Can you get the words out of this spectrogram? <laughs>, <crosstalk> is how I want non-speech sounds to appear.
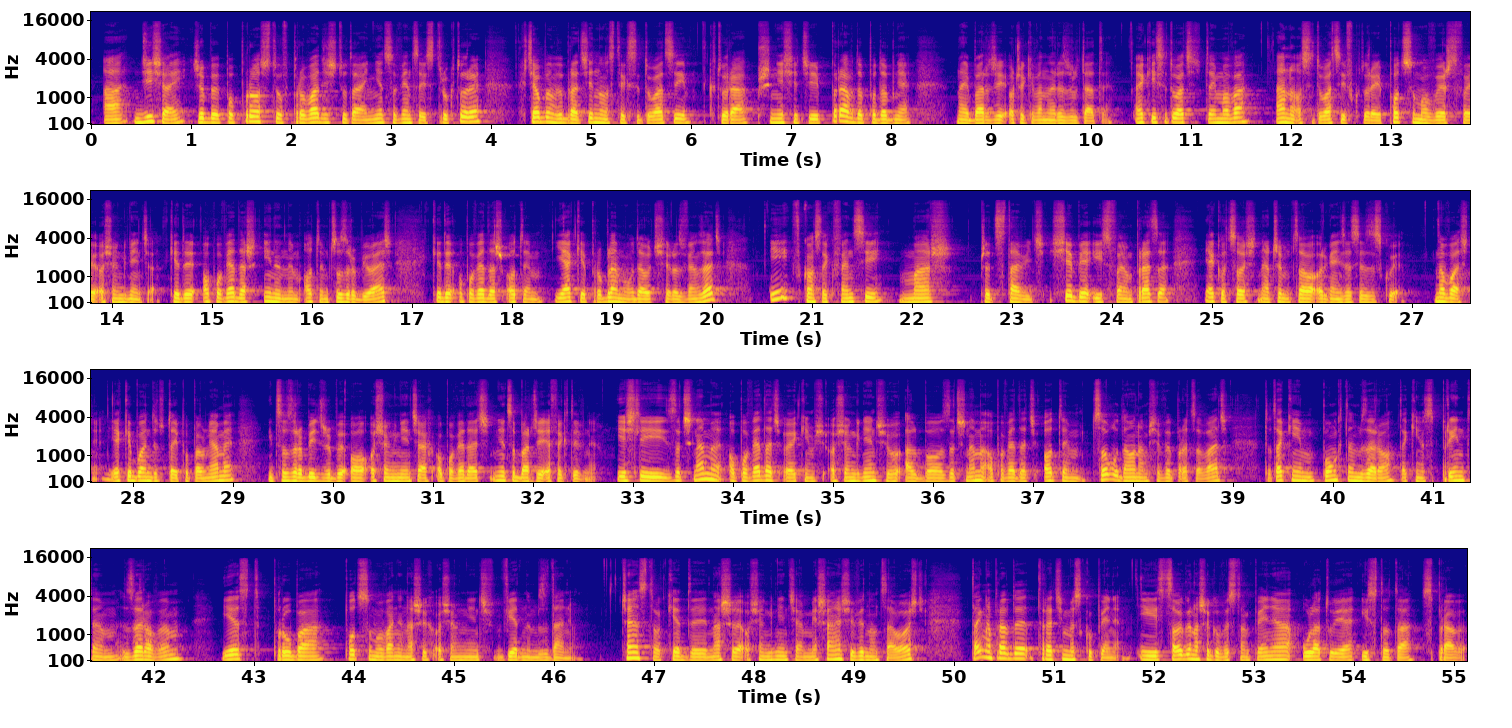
a dzisiaj, żeby po prostu wprowadzić tutaj nieco więcej struktury, chciałbym wybrać jedną z tych sytuacji, która przyniesie Ci prawdopodobnie najbardziej oczekiwane rezultaty. O jakiej sytuacji tutaj mowa? Ano o sytuacji, w której podsumowujesz swoje osiągnięcia, kiedy opowiadasz innym o tym, co zrobiłeś, kiedy opowiadasz o tym, jakie problemy udało Ci się rozwiązać i w konsekwencji masz przedstawić siebie i swoją pracę jako coś, na czym cała organizacja zyskuje. No właśnie, jakie błędy tutaj popełniamy i co zrobić, żeby o osiągnięciach opowiadać nieco bardziej efektywnie. Jeśli zaczynamy opowiadać o jakimś osiągnięciu albo zaczynamy opowiadać o tym, co udało nam się wypracować, to takim punktem zero, takim sprintem zerowym jest próba podsumowania naszych osiągnięć w jednym zdaniu. Często, kiedy nasze osiągnięcia mieszają się w jedną całość, tak naprawdę tracimy skupienie i z całego naszego wystąpienia ulatuje istota sprawy.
